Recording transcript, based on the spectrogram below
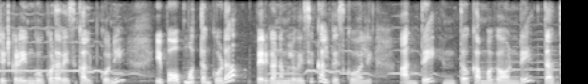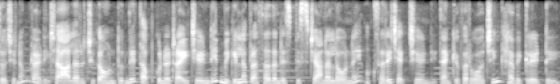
చిటికడ ఇంగువ కూడా వేసి కలుపుకొని ఈ పోపు మొత్తం కూడా పెరుగన్నంలో వేసి కలిపేసుకోవాలి. అంతే ఎంతో కమ్మగా ఉండే దద్దోజనం రెడీ. చాలా రుచిగా ఉంటుంది. తప్పకుండా ట్రై చేయండి. మిగిలిన ప్రసాదం రెసిపీస్ ఛానల్లో ఉన్నాయి. ఒకసారి చెక్ చేయండి. Thank you for watching have a great day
